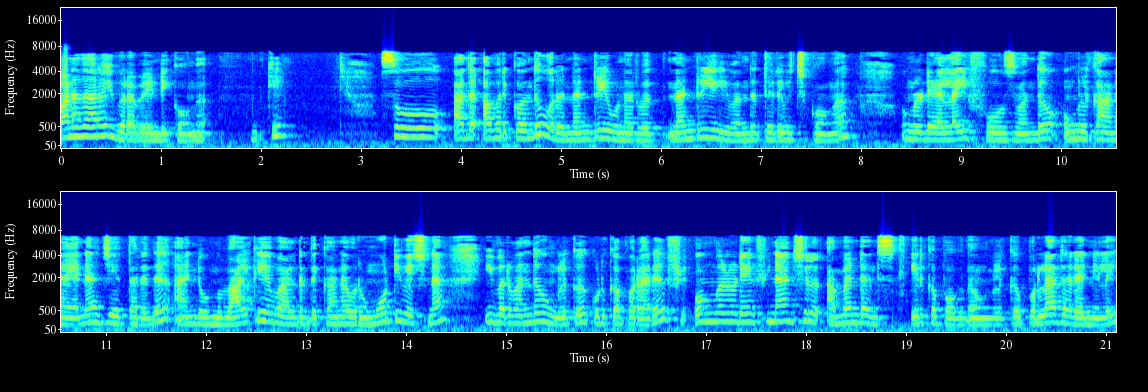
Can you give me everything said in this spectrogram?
மனதார இவரை வேண்டிக்கோங்க. ஓகே ஸோ அது அவருக்கு வந்து ஒரு நன்றி உணர்வு நன்றி வந்து தெரிவிச்சுக்கோங்க. உங்களுடைய லைஃப் ஃபோர்ஸ் வந்து உங்களுக்கான எனர்ஜியை தருது அண்ட் உங்கள் வாழ்க்கையை வாழ்கிறதுக்கான ஒரு மோட்டிவேஷனை இவர் வந்து உங்களுக்கு கொடுக்க போகிறாரு உங்களுடைய ஃபினான்ஷியல் அபண்டன்ஸ் இருக்க போகுது. உங்களுக்கு பொருளாதார நிலை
